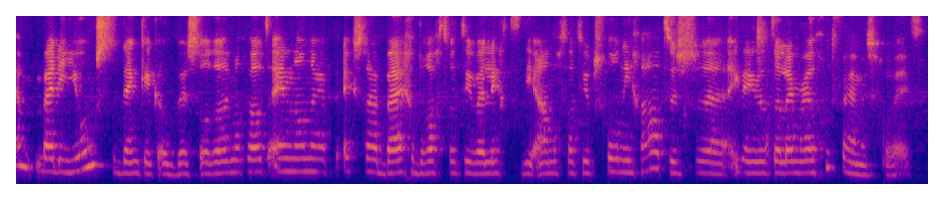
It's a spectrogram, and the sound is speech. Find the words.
En bij de jongste denk ik ook best wel dat ik nog wel het een en ander heb extra bijgebracht. Wat hij wellicht, die aandacht had hij op school niet gehad. Dus uh, ik denk dat het alleen maar heel goed voor hem is geweest.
